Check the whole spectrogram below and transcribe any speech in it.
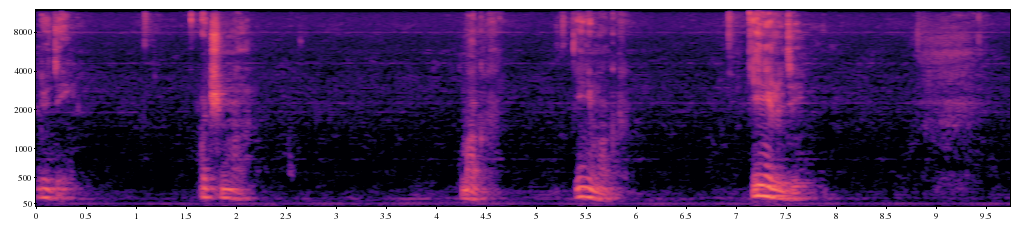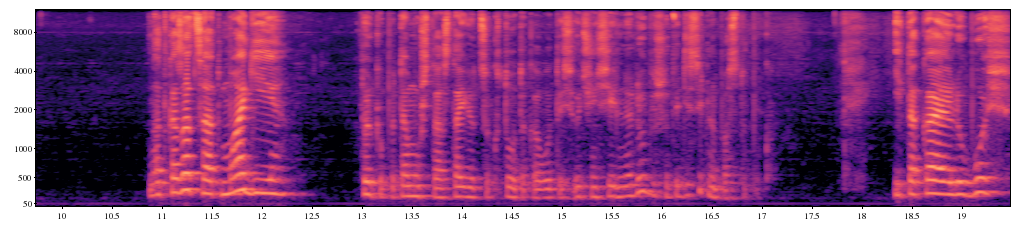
людей. Очень мало. Магов и не магов и не людей. Но отказаться от магии только потому, что остается кто-то, кого ты очень сильно любишь, это действительно поступок. И такая любовь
